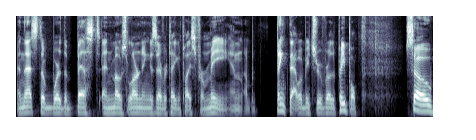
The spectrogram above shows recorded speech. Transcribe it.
And that's the where the best and most learning has ever taken place for me and i would think that would be true for other people. So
